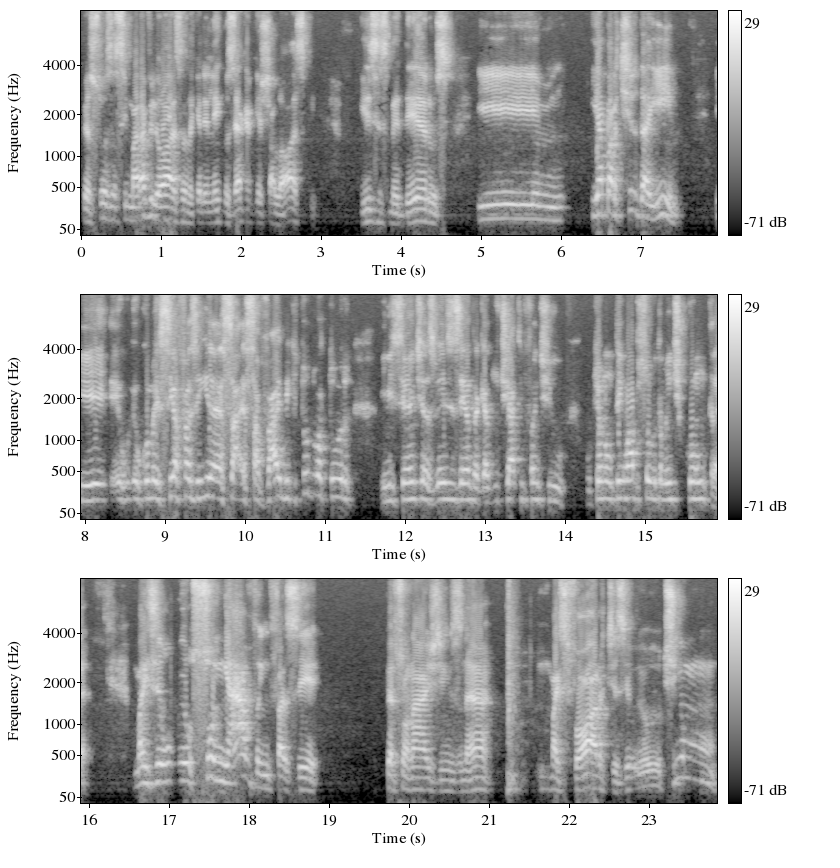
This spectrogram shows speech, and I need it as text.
pessoas assim maravilhosas naquele elenco, Zeca Kechalowski, Isis Medeiros, e, e a partir daí e eu, eu, comecei a fazer essa, essa vibe que todo ator iniciante às vezes entra, que é do teatro infantil, o que eu não tenho absolutamente contra. Mas eu, eu sonhava em fazer personagens né, mais fortes, eu, eu, eu tinha um,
